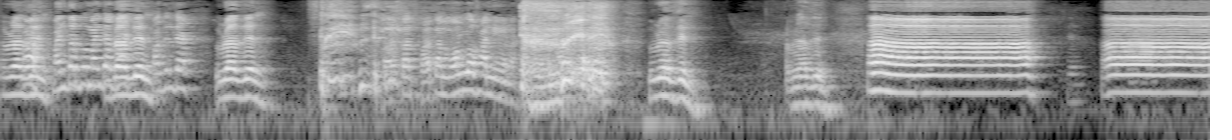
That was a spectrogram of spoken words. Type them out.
Brazil Brazil. Brazil. Brazil Brazil. আ আহ,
